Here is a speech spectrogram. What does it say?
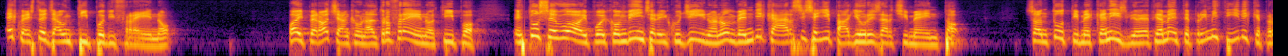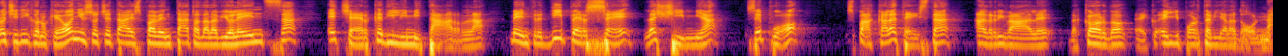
E questo è già un tipo di freno. Poi però c'è anche un altro freno, tipo, e tu se vuoi puoi convincere il cugino a non vendicarsi se gli paghi un risarcimento. Sono tutti meccanismi relativamente primitivi che però ci dicono che ogni società è spaventata dalla violenza e cerca di limitarla mentre di per sé la scimmia, se può, spacca la testa al rivale, d'accordo? Ecco, e gli porta via la donna.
